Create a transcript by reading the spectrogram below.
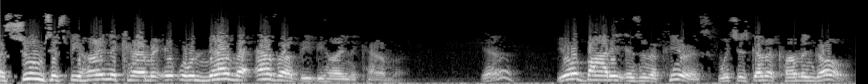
assumes it's behind the camera. It will never, ever be behind the camera. Yeah. Your body is an appearance which is going to come and go.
